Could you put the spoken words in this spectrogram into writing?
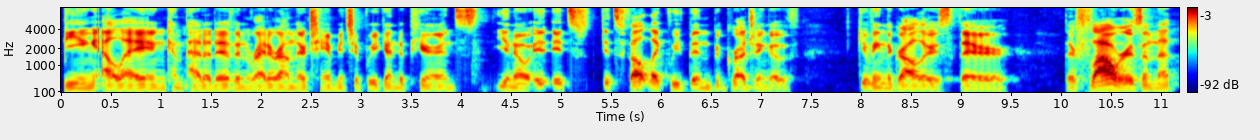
being LA and competitive and right around their championship weekend appearance. You know, it, it's it's felt like we've been begrudging of giving the Growlers their their flowers and that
